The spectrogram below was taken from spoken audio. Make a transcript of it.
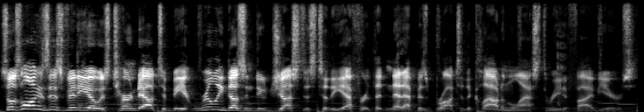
So as long as this video has turned out to be, it really doesn't do justice to the effort that NetApp has brought to the cloud in the last three to five years.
